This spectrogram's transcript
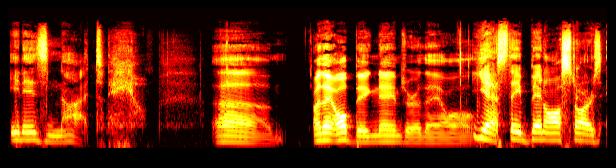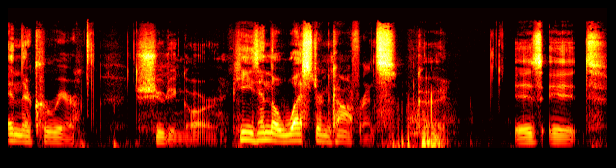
It is not. Um, are they all big names or are they all Yes, they've been all stars in their career. shooting guard? He's in the Western Conference. Okay, is it?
